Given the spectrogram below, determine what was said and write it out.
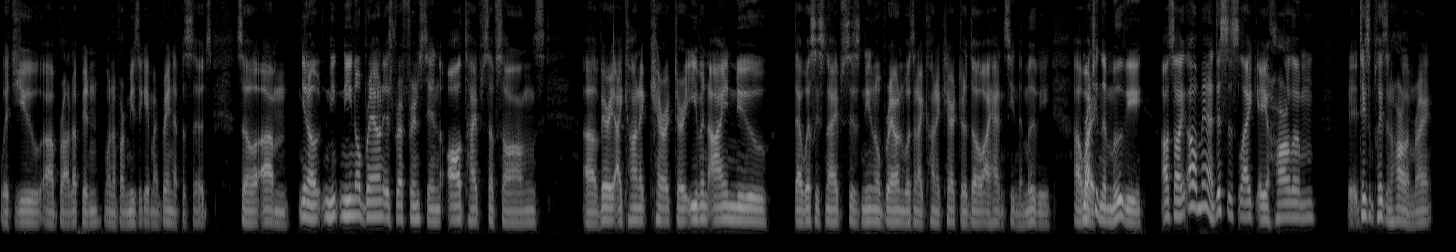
which you uh, brought up in one of our Music Ate My Brain episodes. So, um, you know, N- Nino Brown is referenced in all types of songs. A very iconic character. Even I knew that Wesley Snipes' Nino Brown was an iconic character, though I hadn't seen the movie. Uh, Right. Watching the movie, I was like, oh man, this is like a Harlem. It takes place in Harlem, right?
